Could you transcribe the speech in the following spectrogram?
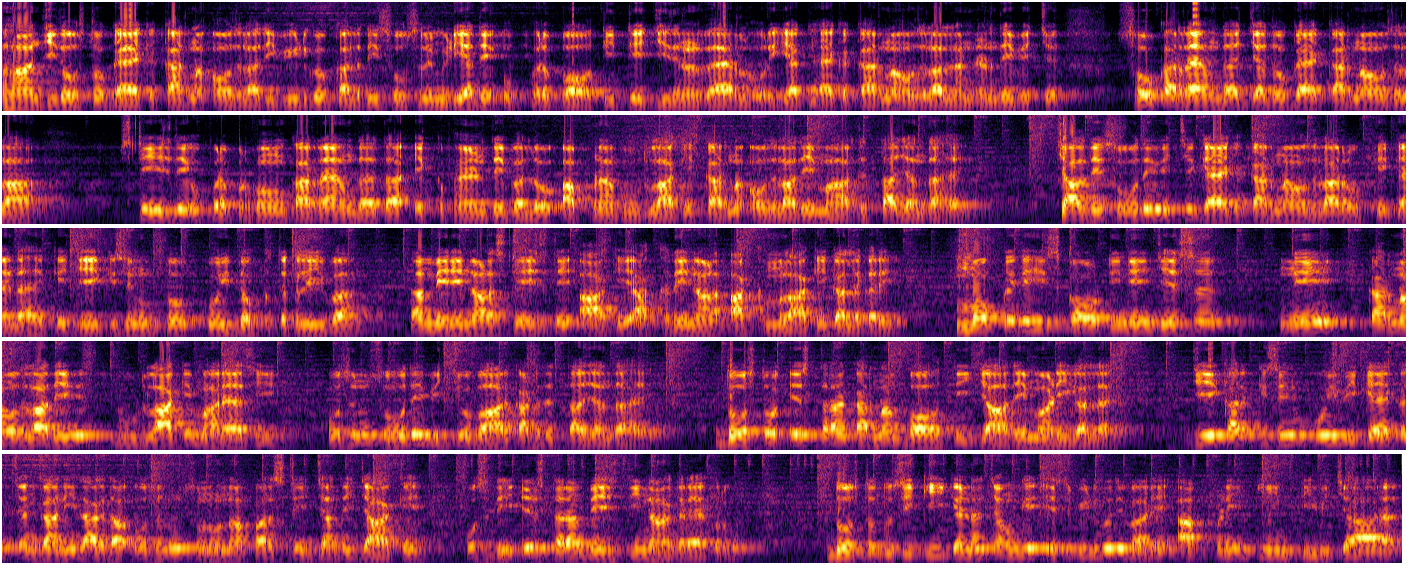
ਹਾਂਜੀ ਦੋਸਤੋ, ਗਾਇਕ ਕਰਨ ਔਜਲਾ ਦੀ ਵੀਡੀਓ ਕੱਲ ਦੀ ਸੋਸ਼ਲ ਮੀਡੀਆ ਦੇ ਉੱਪਰ ਬਹੁਤ ਹੀ ਤੇਜ਼ੀ ਦੇ ਨਾਲ ਵਾਇਰਲ ਹੋ ਰਹੀ ਹੈ ਗਾਇਕ ਕਰਨ ਔਜਲਾ ਲੰਡਨ ਦੇ ਵਿੱਚ ਸ਼ੋਅ ਕਰ ਰਿਹਾ ਹੁੰਦਾ। ਜਦੋਂ ਗਾਇਕ ਕਰਨ ਔਜਲਾ ਸਟੇਜ ਦੇ ਉੱਪਰ ਪਰਫਾਰਮ ਕਰ ਰਿਹਾ ਹੁੰਦਾ, ਤਾਂ ਇੱਕ ਫੈਨ ਦੇ ਵੱਲੋਂ ਆਪਣਾ ਬੂਟ ਲਾ ਕੇ ਕਰਨ ਔਜਲਾ ਦੇ ਮਾਰ ਦਿੱਤਾ ਜਾਂਦਾ ਹੈ। ਚੱਲਦੇ ਸ਼ੋਅ ਦੇ ਵਿੱਚ ਗਾਇਕ ਕਰਨ ਔਜਲਾ ਰੋਕ ਕੇ ਕਹਿੰਦਾ ਹੈ ਕਿ ਜੇ ਕਿਸੇ ਨੂੰ ਦੁ- ਕੋਈ ਦੁੱਖ ਤਕਲੀਫ ਆ, ਤਾਂ ਮੇਰੇ ਨਾਲ ਸਟੇਜ ਤੇ ਆ ਕੇ ਅੱਖ ਦੇ ਨਾਲ ਅੱਖ ਮਿਲਾ ਕੇ ਗੱਲ ਕਰੇ। ਮੌਕੇ ਤੇ ਹੀ ਸਿਕਿਉਰਿਟੀ ਨੇ ਜਿਸ ਨੇ ਕਰਨ ਔਜਲਾ ਦੇ ਬੂਟ ਲਾ ਕੇ ਮਾਰਿਆ ਸੀ, ਉਸ ਨੂੰ ਸ਼ੋਅ ਦੇ ਵਿੱਚੋਂ ਬਾਹਰ ਕੱਢ ਦਿੱਤਾ ਜਾਂਦਾ ਹੈ। ਦੋਸਤੋ, ਇਸ ਤਰ੍ਹਾਂ ਕਰਨਾ ਬਹੁਤ ਹੀ ਜ਼ਿਆਦਾ ਮਾੜੀ ਗੱਲ ਹੈ। ਜੇਕਰ ਕਿਸੇ ਨੂੰ ਕੋਈ ਵੀ ਗਾਇਕ ਚੰਗਾ ਨਹੀਂ ਲੱਗਦਾ, ਉਸ ਨੂੰ ਸੁਣੋ ਨਾ, ਪਰ ਸਟੇਜਾਂ ਤੇ ਜਾ ਕੇ ਉਸ ਦੀ ਇਸ ਤਰ੍ਹਾਂ ਬੇਇੱਜ਼ਤੀ ਨਾ ਕਰਿਆ ਕਰੋ। ਦੋਸਤੋ, ਤੁਸੀਂ ਕੀ ਕਹਿਣਾ ਚਾਹੋਗੇ ਇਸ ਵੀਡੀਓ ਦੇ ਬਾਰੇ? ਆਪਣੇ ਕੀਮਤੀ ਵਿਚਾਰ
